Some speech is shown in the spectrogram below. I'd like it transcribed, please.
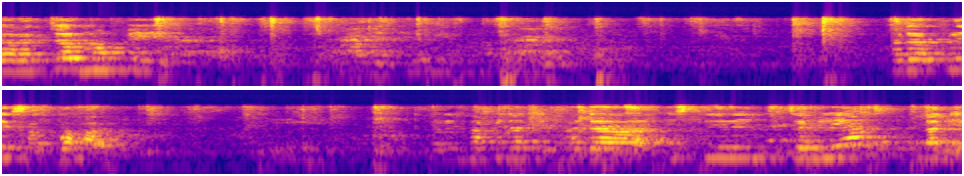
ترى الجرم في ada freeze bahan dari nabi nanti ada istri jemia nanti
